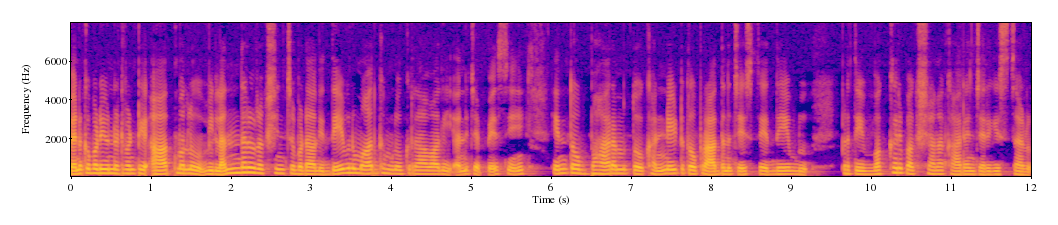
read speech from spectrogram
వెనకబడి ఉన్నటువంటి ఆత్మలు వీళ్ళందరూ రక్షించబడాలి దేవుని మార్గంలోకి రావాలి అని చెప్పేసి ఎంతో భారంతో కన్నీటితో ప్రార్థన చేస్తే దేవుడు ప్రతి ఒక్కరి పక్షాన కార్యం జరిగిస్తాడు.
